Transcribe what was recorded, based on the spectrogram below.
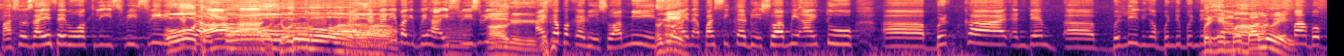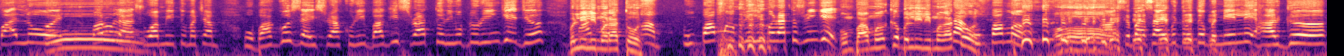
Maksud saya saya mewakili isteri-isteri ni Oh cakap. contoh Ah, Contoh I cakap ni bagi pihak isteri-isteri. Ah, okey, okey, I kan pakai duit suami. So Okey. I nak pastikan duit suami I tu uh, berkat and then uh, beli dengan benda-benda Berhemah. yang Berbaloi. berhemah, berbaloi. Oh. Barulah suami tu macam, oh bagus dah isteri aku ni bagi RM150 je. Beli Macam- 500. Umpama beli RM500. Umpama ke beli Tak, 500? umpama. Oh. Ha, sebab saya betul-betul menelik harga,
